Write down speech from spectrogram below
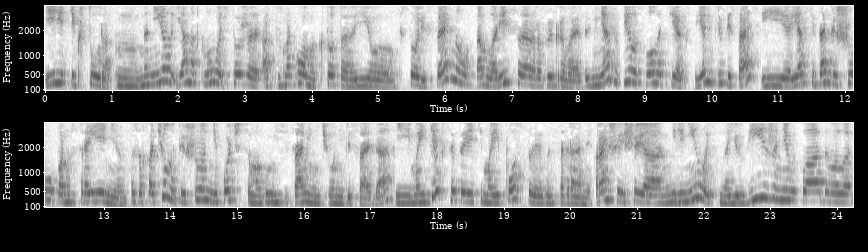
и текстура. На нее я наткнулась тоже от знакомых. Кто-то ее в сторис тегнул, там Лариса разыгрывает. Меня зацепило слово текст. Я люблю писать, и я всегда пишу по настроению. Захочу, напишу, не хочется, могу месяцами ничего не писать, да. И мои тексты это эти мои посты в Инстаграме. Раньше еще я не ленилась, на Ювижене выкладывала.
